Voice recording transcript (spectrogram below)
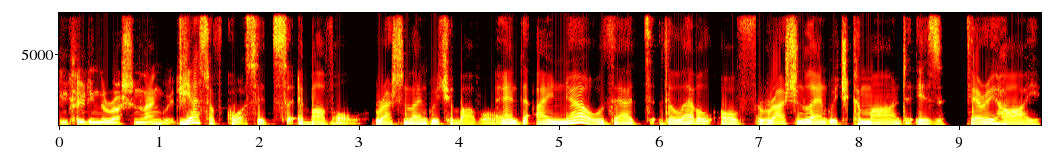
including the Russian language. Yes, of course. It's above all Russian language above all. And I know that the level of Russian language command is very high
